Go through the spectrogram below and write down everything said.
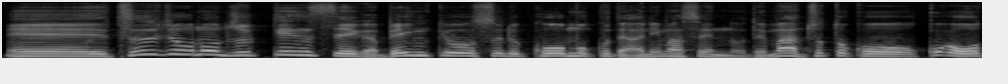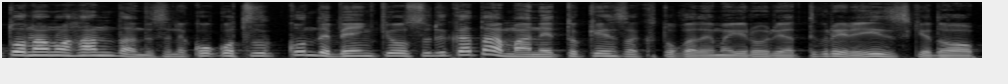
えー、通常の受験生が勉強する項目でありませんのでまあちょっとこうここが大人の判断ですね。ここ突っ込んで勉強する方はまあネット検索とかでいろいろやってくれればいいですけど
